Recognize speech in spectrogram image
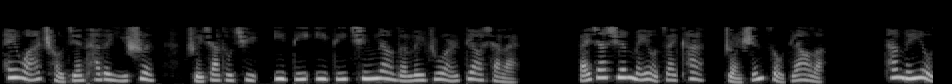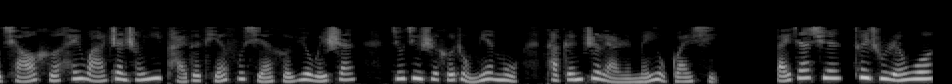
黑娃瞅见他的一瞬，垂下头去，一滴一滴清亮的泪珠儿掉下来。白嘉轩没有再看，转身走掉了。他没有瞧和黑娃站成一排的田福贤和岳维山究竟是何种面目，他跟这俩人没有关系。白嘉轩退出人窝，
